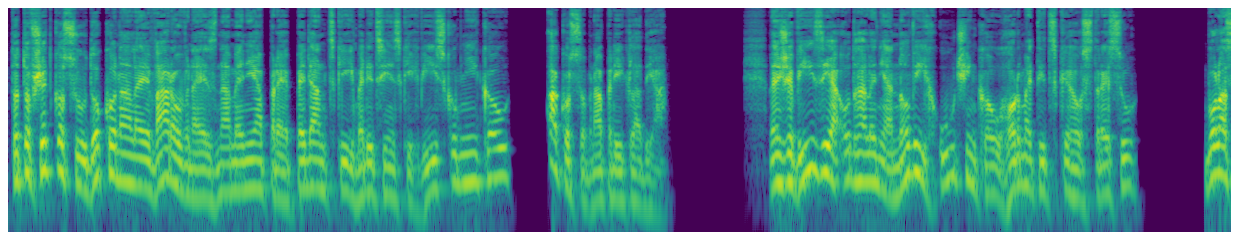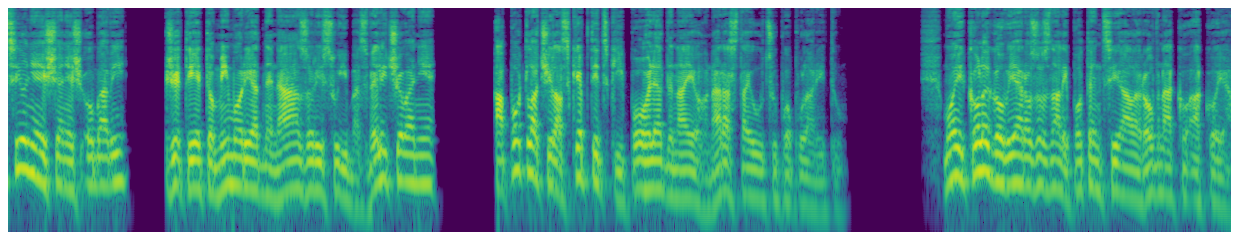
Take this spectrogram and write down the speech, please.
Toto všetko sú dokonalé varovné znamenia pre pedantských medicínskych výskumníkov, ako som napríklad ja. Lenže vízia odhalenia nových účinkov hormetického stresu bola silnejšia než obavy, že tieto mimoriadne názory sú iba zveličovanie a potlačila skeptický pohľad na jeho narastajúcu popularitu. Moji kolegovia rozoznali potenciál rovnako ako ja.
